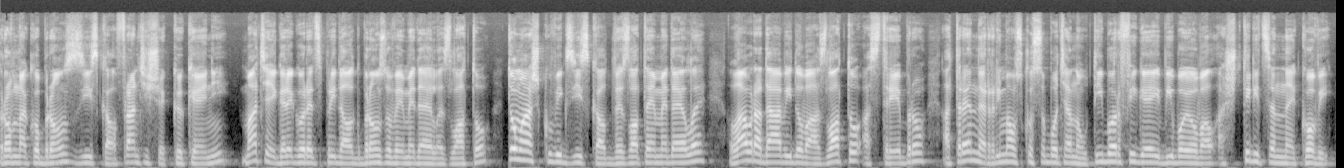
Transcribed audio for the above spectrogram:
Rovnako bronz získal František Kökéni, Matej Gregorec pridal k bronzovej medaile zlato, Tomáš Kuvik získal dve zlaté medaile, Laura Dávidová zlato a striebro a tréner Rimavsko-Soboťanov Tibor Figej vybojoval až 4 cenné kovy,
